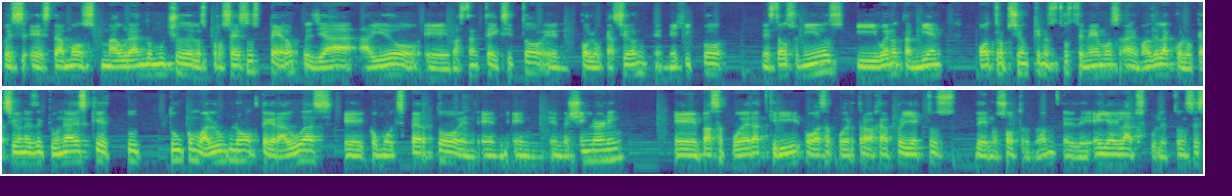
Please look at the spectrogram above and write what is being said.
pues estamos madurando mucho de los procesos, pero pues ya ha habido eh, bastante éxito en colocación en México, en Estados Unidos y bueno, también otra opción que nosotros tenemos, además de la colocación, es de que una vez que tú, tú como alumno te gradúas eh, como experto en, en, Machine Learning, eh, vas a poder adquirir o vas a poder trabajar proyectos de nosotros, ¿no? de AI Lab School. Entonces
